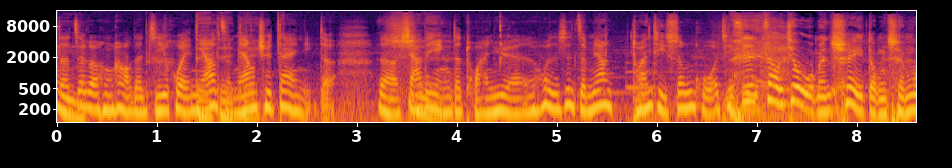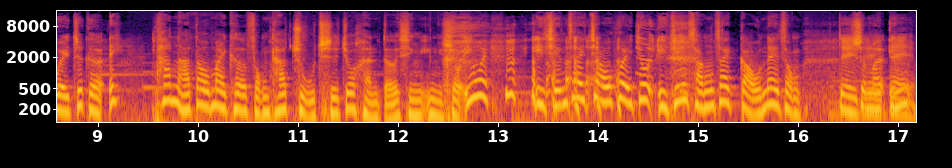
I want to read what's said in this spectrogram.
的嗯这个很好的机会。你要怎么样去带你的呃夏令营的团员，或者是怎么样团体生活？其实 造就我们翠董成为这个哎。他拿到麦克风，他主持就很得心应手，因为以前在教会就已经常在搞那种 对什么对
